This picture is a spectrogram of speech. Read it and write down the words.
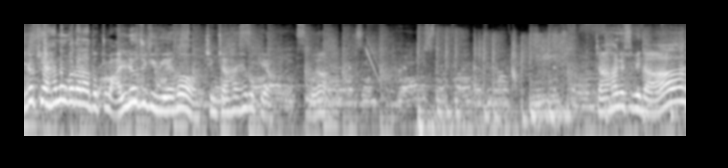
이렇게 하는 거더라도 좀 알려주기 위해서 지금 제가 하- 해볼게요. 뭐야? 자, 하겠습니다.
